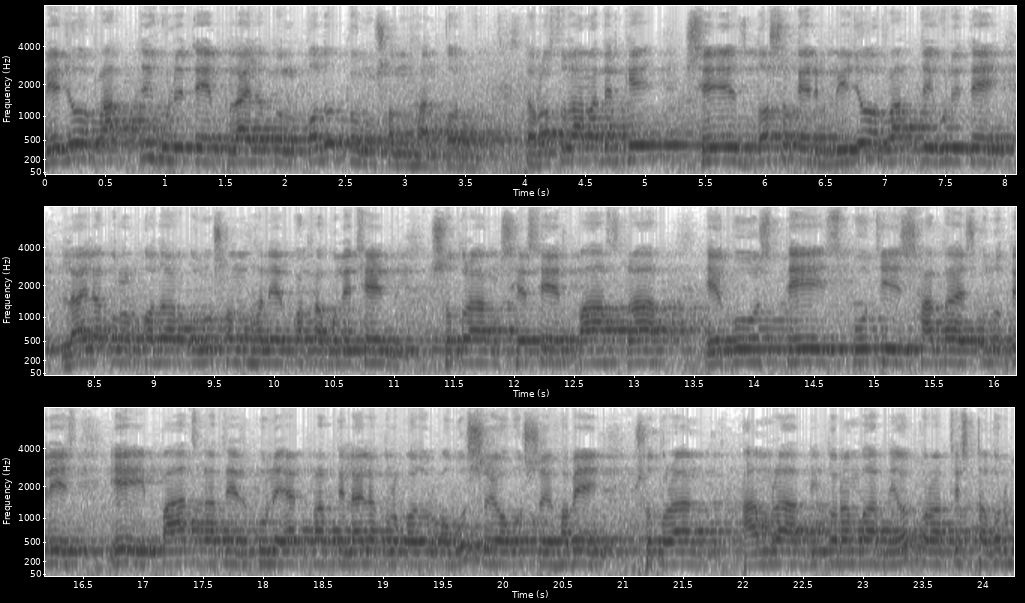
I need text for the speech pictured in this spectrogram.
বেজোর রাত্রিগুলিতে লাইলাতুল কদরকে অনুসন্ধান করো। তো রসুল আমাদেরকে শেষ দশকের বিজোর রাত্রিগুলিতে লাইলাতুল কদর অনুসন্ধানের কথা বলেছেন। সুতরাং শেষের পাঁচ রাত, একুশ, তেইশ, পঁচিশ, সাতাশ, উনত্রিশ, এই পাঁচ রাতের কোনো এক রাতে লাইলাতুল কদর অবশ্যই অবশ্যই হবে। সুতরাং আমরা দ্বিতীয় নম্বর নিয়োগ করার চেষ্টা করব।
